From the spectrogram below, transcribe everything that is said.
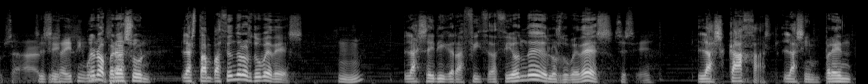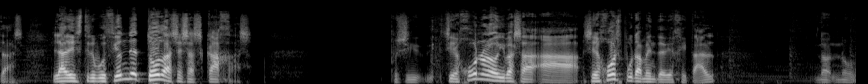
o sea, Sí, ahí No, 50, no, pero o es un la estampación de los DVDs, la serigrafización de los DVDs, Sí, sí. las cajas, las imprentas, la distribución de todas esas cajas. Pues si, si el juego no lo ibas a, a- Si el juego es puramente digital. No, no.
